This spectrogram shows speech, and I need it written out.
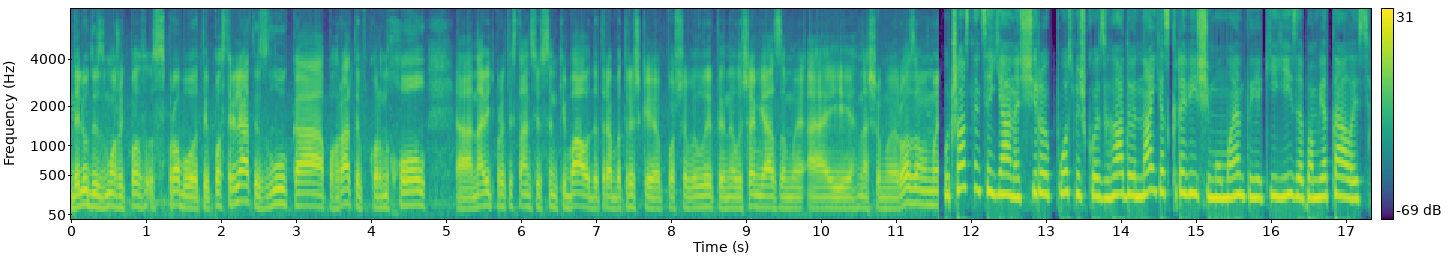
де люди зможуть по- спробувати постріляти з лука, пограти в корнхол, е, навіть пройти станцію Синкібау, де треба трішки пошевелити не лише м'язами, а й нашими розумами. Учасниця Яна з щирою посмішкою згадує найяскравіші моменти, які їй запам'ятались.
